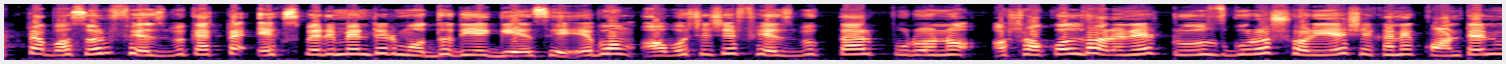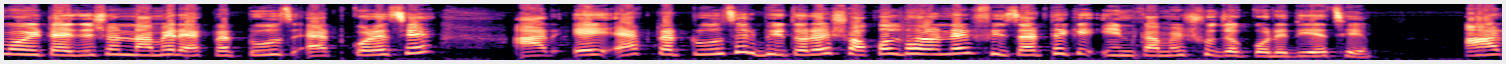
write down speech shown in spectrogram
একটা বছর ফেসবুক একটা এক্সপেরিমেন্টের মধ্য দিয়ে গিয়েছে এবং অবশেষে ফেসবুক তার পুরনো সকল ধরনের টুলসগুলো সরিয়ে সেখানে কন্টেন্ট মনিটাইজেশন নামের একটা টুলস অ্যাড করেছে আর এই একটা টুলসের ভিতরে সকল ধরনের ফিচার থেকে ইনকামের সুযোগ করে দিয়েছে। আর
